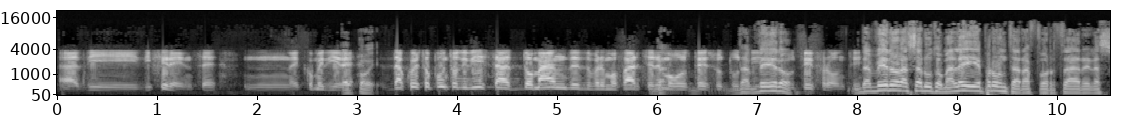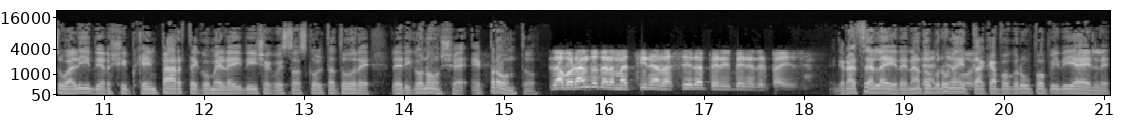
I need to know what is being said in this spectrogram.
eh, di, di, Firenze. Mm, come dire, poi, da questo punto di vista domande dovremmo farcene da, molte su tutti, davvero, tutti, i fronti. Davvero la saluto, ma lei è pronta a rafforzare la sua leadership che in parte, come lei dice, questo ascoltatore le riconosce? È pronto? Lavorando dalla mattina alla sera per il bene del Paese. Grazie a lei, Renato Grazie Brunetta, capogruppo PDL.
